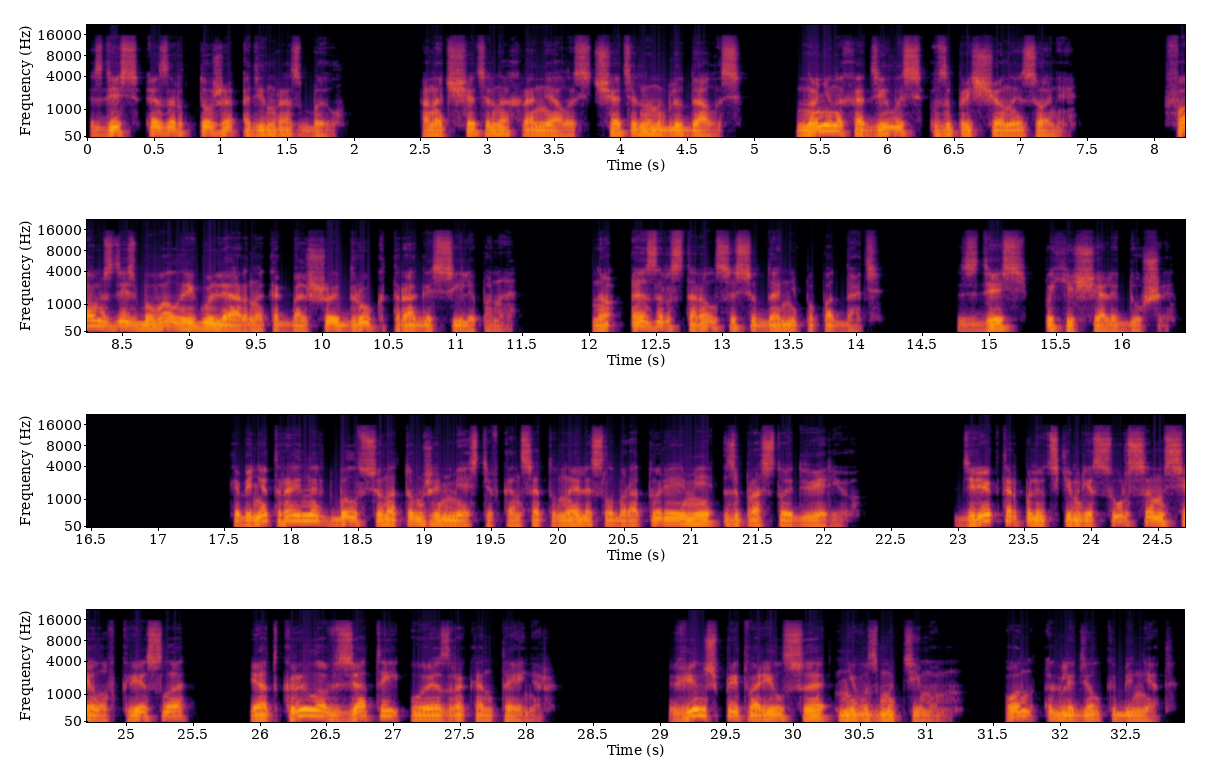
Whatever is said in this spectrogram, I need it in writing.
Здесь Эзер тоже один раз был. Она тщательно охранялась, тщательно наблюдалась, но не находилась в запрещенной зоне. Фам здесь бывал регулярно, как большой друг Трага Силипана. Но Эзер старался сюда не попадать. Здесь похищали души. Кабинет Рейнольд был все на том же месте, в конце туннеля с лабораториями за простой дверью. Директор по людским ресурсам села в кресло и открыла взятый у Эзра контейнер. Винш притворился невозмутимым. Он оглядел кабинет.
